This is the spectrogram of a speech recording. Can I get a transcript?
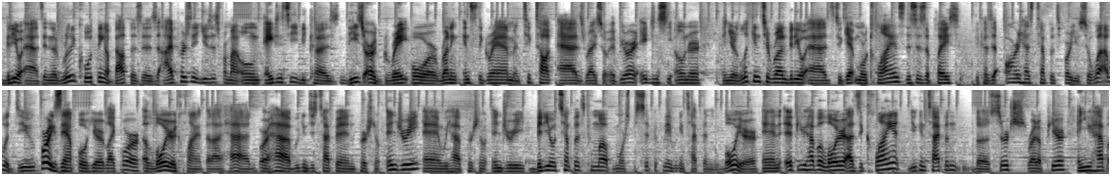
video ads. And the really cool thing about this is I personally use this for my own agency because these are great for running Instagram and TikTok ads, right? So if you're agency owner and you're looking to run video ads to get more clients, this is a place because it already has templates for you. So what I would do, for example, here, like for a lawyer client that I had or have, we can just type in personal injury and we have personal injury video templates come up. More specifically, we can type in lawyer. And if you have a lawyer as a client, you can type in the search right up here and you have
